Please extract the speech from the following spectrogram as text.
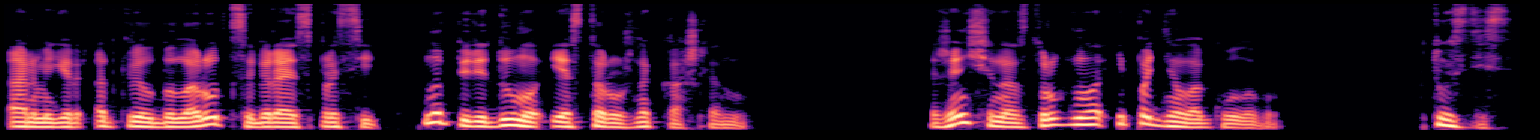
Армигер открыл было рот, собираясь спросить, но передумал и осторожно кашлянул. Женщина вздрогнула и подняла голову. «Кто здесь?»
